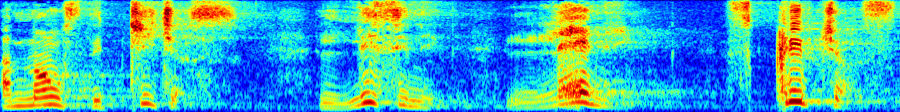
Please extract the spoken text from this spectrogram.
amongst the teachers, listening, learning scriptures,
